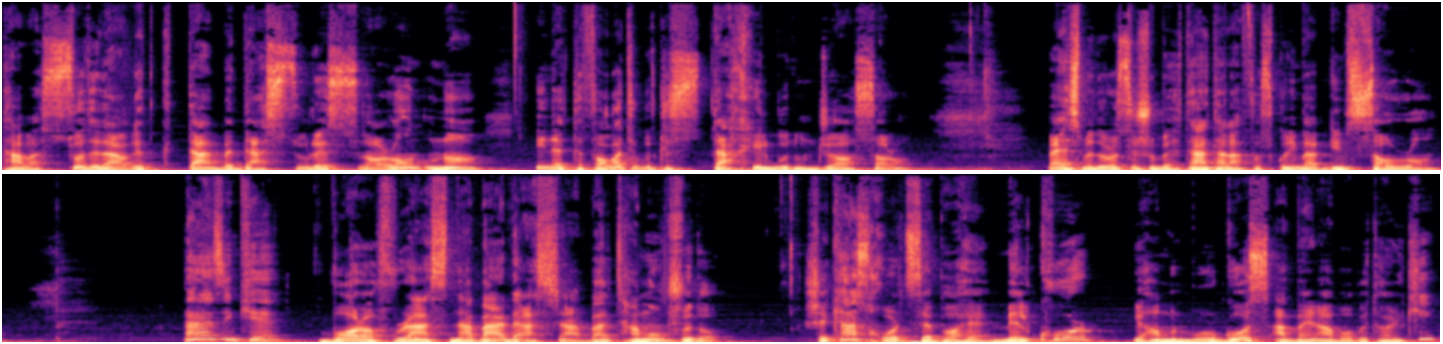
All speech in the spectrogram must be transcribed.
توسط در واقع به دستور سارون اونا این اتفاقاتی بود که دخیل بود اونجا سارون. و اسم درستش رو بهتر تلفظ کنیم و بگیم ساورون بعد از اینکه وار آف رس نبرد اصر اول تموم شد و شکست خورد سپاه ملکور یا همون مورگوس اولین اباب تاریکی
